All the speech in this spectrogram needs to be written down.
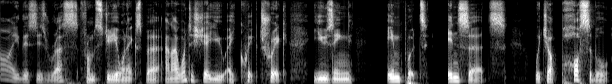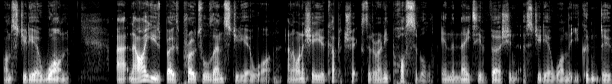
Hi, this is Russ from Studio One Expert, and I want to show you a quick trick using input inserts, which are possible on Studio One. Uh, now, I use both Pro Tools and Studio One, and I want to show you a couple of tricks that are only possible in the native version of Studio One that you couldn't do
